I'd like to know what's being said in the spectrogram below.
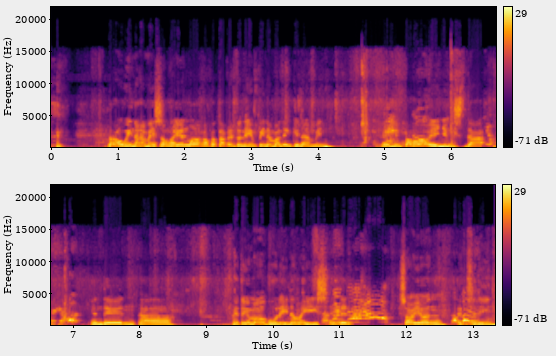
nakauwi na kami. So ngayon mga kapatak, ito na yung pinamalingki namin. Ayun yung pako, ayun yung isda. And then, ah ito yung mga gulay na mais. And then, so yun, ito si Dane.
